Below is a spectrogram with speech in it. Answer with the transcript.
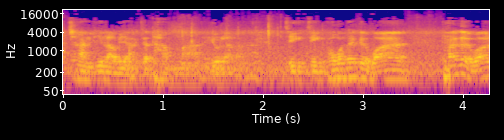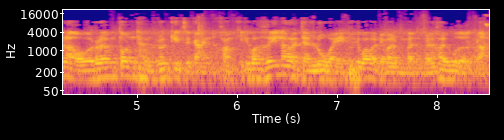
ชชั่นที่เราอยากจะทำมาอยู่แล้วจริง ๆ เพราะว่าถ้าเกิดว่าถ้าเกิดว่าเราเริ่มต้นทำธุรกิจจากการความคิดที่ว่าเฮ้ยเราอยากจะรวยพี่ว่าแบบนี้มันมันมันไม่ค่อยเวิร์กเนาะ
